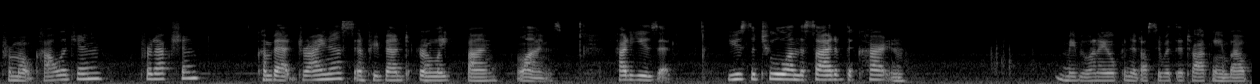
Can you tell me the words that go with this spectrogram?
promote collagen production, combat dryness, and prevent early fine lines. How to use it. Use the tool on the side of the carton. Maybe when I open it, I'll see what they're talking about.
